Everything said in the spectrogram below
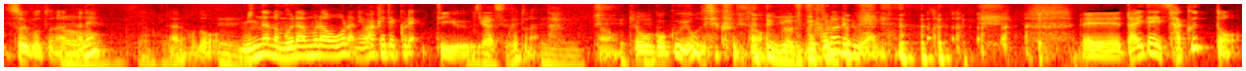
そういうことなんだね、うん。なるほど、うん。みんなのムラムラをオーラに分けてくれっていうことなんだ、今日極よう出てくるな。よう出てくる怒られるわ えー、大体サクッと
